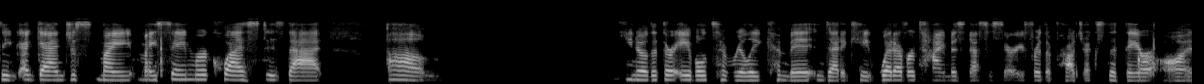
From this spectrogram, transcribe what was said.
think again, just my my same request is that, um, you know, that they're able to really commit and dedicate whatever time is necessary for the projects that they are on.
